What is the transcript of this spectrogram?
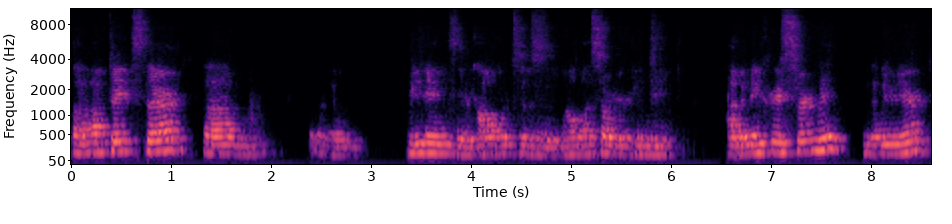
uh, updates there. Um, uh, meetings and conferences and all that sort of thing have an increase certainly in the new year.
